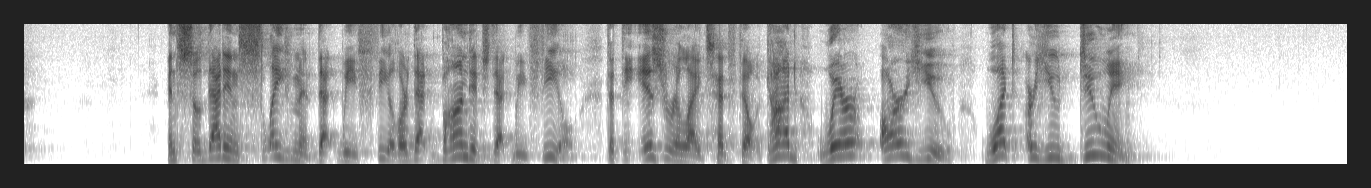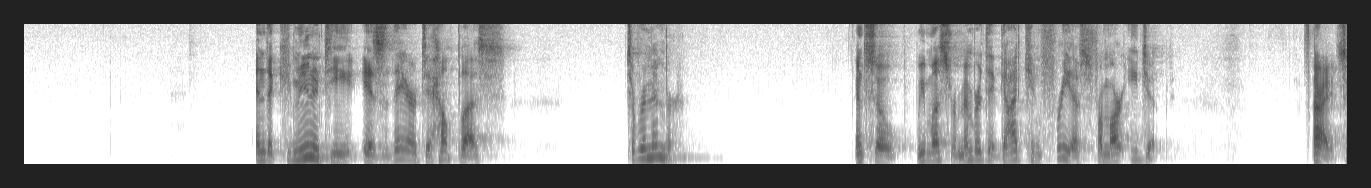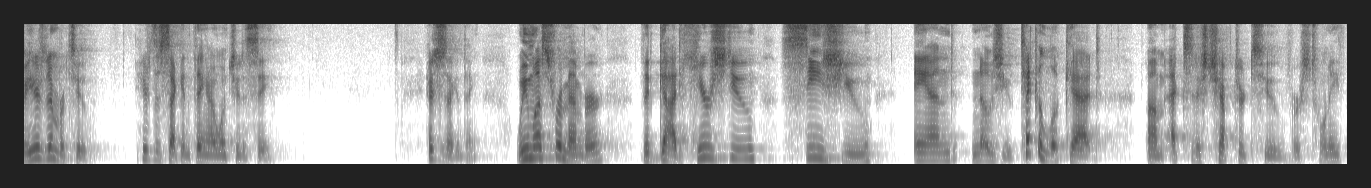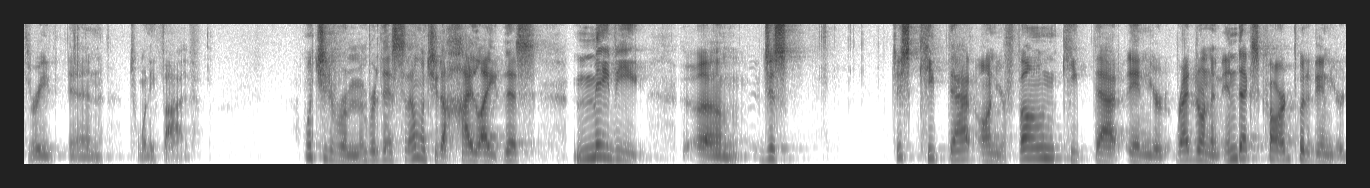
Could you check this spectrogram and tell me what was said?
And so that enslavement that we feel, or that bondage that we feel, that the Israelites had felt God, where are you? What are you doing? And the community is there to help us to remember. And so we must remember that God can free us from our Egypt. All right, so here's number two. Here's the second thing I want you to see. Here's the second thing. We must remember that God hears you, sees you, and knows you. Take a look at um, Exodus chapter 2, verse 23 and 25. I want you to remember this, and I want you to highlight this. Maybe um, just just keep that on your phone. Keep that in your write it on an index card. Put it in your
